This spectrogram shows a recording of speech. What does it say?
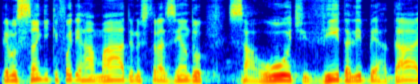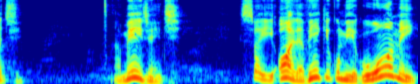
pelo sangue que foi derramado, nos trazendo saúde, vida, liberdade. Amém, gente? Isso aí. Olha, vem aqui comigo. O homem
